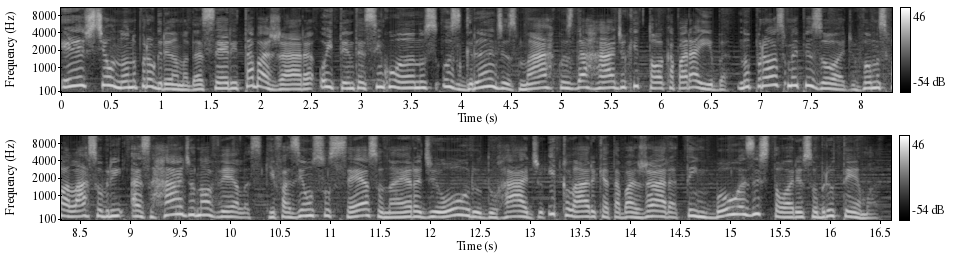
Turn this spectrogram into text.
Este é o nono programa da série Tabajara 85 anos, os grandes marcos da rádio que toca Paraíba. No próximo episódio, vamos falar sobre as radionovelas que faziam sucesso na era de ouro do rádio e claro que a Tabajara tem boas histórias sobre o tema.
